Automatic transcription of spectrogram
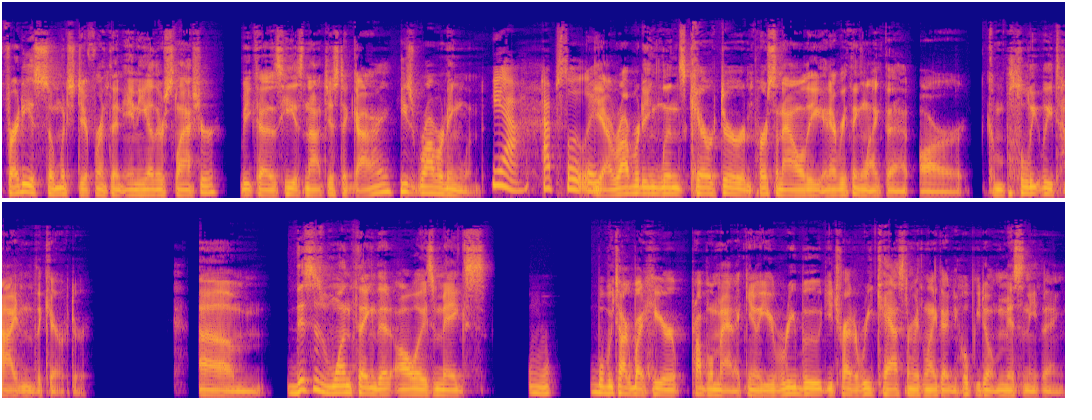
Freddy is so much different than any other slasher because he is not just a guy; he's Robert Englund. Yeah, absolutely. Yeah, Robert Englund's character and personality and everything like that are completely tied into the character. Um, this is one thing that always makes what we talk about here problematic. You know, you reboot, you try to recast and everything like that, and you hope you don't miss anything.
